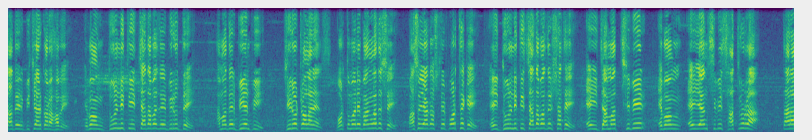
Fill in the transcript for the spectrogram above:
তাদের বিচার করা হবে এবং দুর্নীতি, চাঁদাবাজের বিরুদ্ধে আমাদের বিএনপি জিরো টলারেন্স। বর্তমানে বাংলাদেশে পাঁচই আগস্টের পর থেকে এই দুর্নীতি চাঁদাবাজের সাথে এই জামাত শিবির এবং এই এনসিবি ছাত্ররা, তারা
